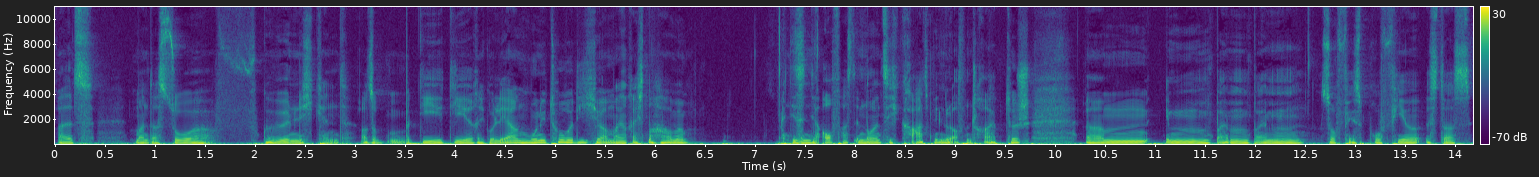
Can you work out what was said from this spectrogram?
als man das so gewöhnlich kennt. Also die, die regulären Monitore, die ich hier an meinem Rechner habe, die sind ja auch fast im 90-Grad-Winkel auf dem Schreibtisch. Ähm, im, beim, beim Surface Pro 4 ist das,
